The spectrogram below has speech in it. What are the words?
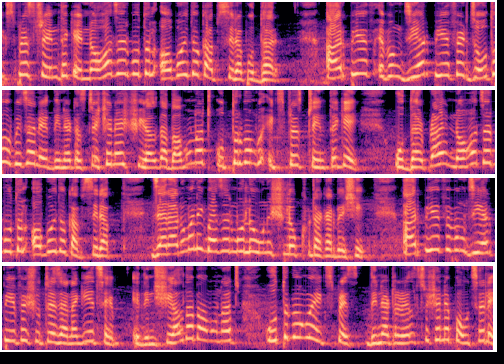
এক্সপ্রেস ট্রেন থেকে ন হাজার বোতল অবৈধ কাপ সিরাপ উদ্ধার। আরপিএফ এবং জিআরপিএফ এর যৌথ অভিযানে দিনহাটা স্টেশনের শিয়ালদা বামুনহাট উত্তরবঙ্গ এক্সপ্রেস ট্রেন থেকে উদ্ধার প্রায় ন হাজার বোতল অবৈধ কাপ সিরাপ, যার আনুমানিক বাজার মূল্য উনিশ লক্ষ টাকার বেশি। আরপিএফ এবং জিআরপিএফ এর সূত্রে জানা গিয়েছে, এদিন শিয়ালদা বামুনহাট উত্তরবঙ্গ এক্সপ্রেস দিনহাটা রেল স্টেশনে পৌঁছালে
